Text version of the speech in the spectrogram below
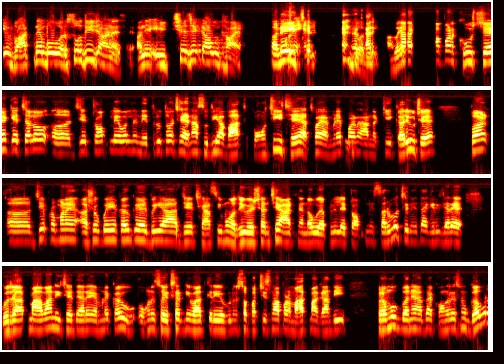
એ વાતને બહુ વર્ષોથી જાણે છે અને ઈચ્છે છે કે આવું થાય. અને પણ ખુશ છે કે ચલો જે ટોપ લેવલ નેતૃત્વ છે એના સુધી આ વાત પહોંચી છે અથવા એમણે પણ આ નક્કી કર્યું છે. પણ જે પ્રમાણે અશોકભાઈએ કહ્યું કે ભાઈ આ જે છ્યાસીમું અધિવેશન છે, આઠ ને નવ એપ્રિલે ટોપની સર્વોચ્ચ નેતાગીરી જ્યારે ગુજરાતમાં આવવાની છે, ત્યારે એમણે કહ્યું, ઓગણીસો એકસઠની વાત કરી, ઓગણીસો પચીસમાં પણ મહાત્મા ગાંધી પ્રમુખ બન્યા હતા, કોંગ્રેસનું ગૌરવ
